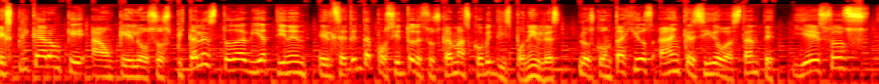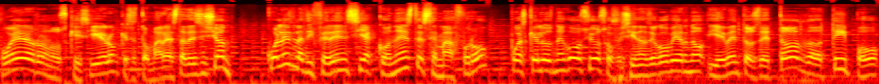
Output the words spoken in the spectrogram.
Explicaron que aunque los hospitales todavía tienen el 70% de sus camas COVID disponibles, los contagios han crecido bastante y esos fueron los que hicieron que se tomara esta decisión. ¿Cuál es la diferencia con este semáforo? Pues que los negocios, oficinas de gobierno y eventos de todo tipo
